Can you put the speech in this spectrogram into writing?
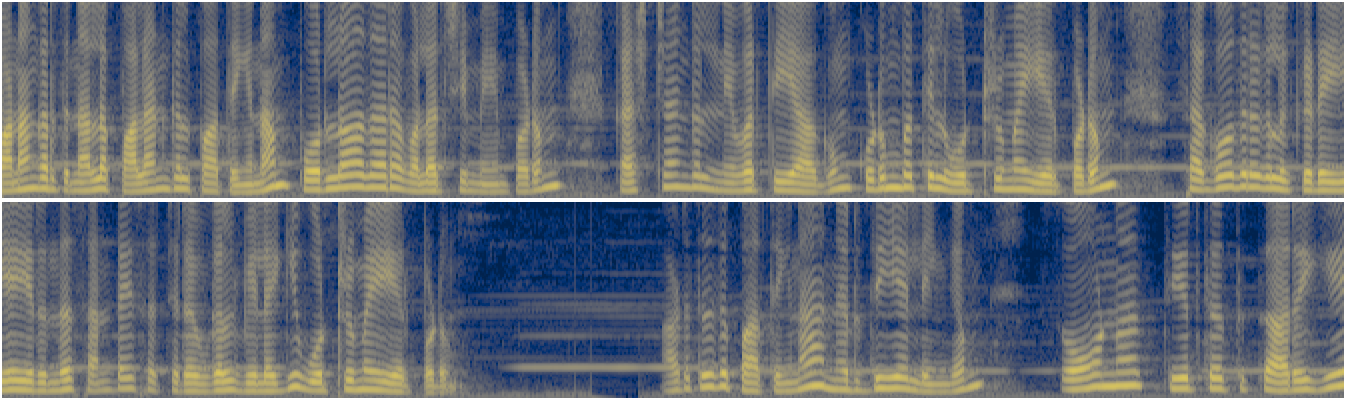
வணங்குறதுனால பலன்கள் பார்த்திங்கன்னா பொருளாதார வளர்ச்சி மேம்படும் கஷ்டங்கள் நிவர்த்தியாகும் குடும்பத்தில் ஒற்றுமை ஏற்படும் சகோதரர்களுக்கிடையே இருந்த சண்டை சச்சரவுகள் விலகி ஒற்றுமை ஏற்படும். அடுத்தது பார்த்திங்கன்னா நிருதிய லிங்கம். சோன தீர்த்தத்துக்கு அருகே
